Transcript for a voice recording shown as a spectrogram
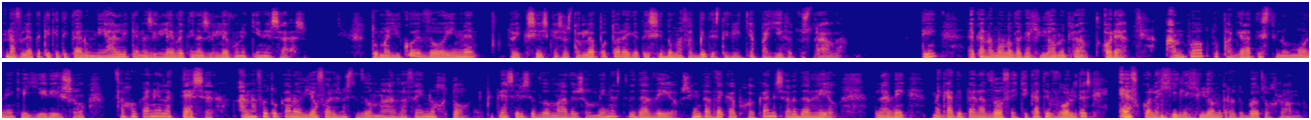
να βλέπετε και τι κάνουν οι άλλοι και να ζηλεύετε ή να ζηλεύουν εκείνοι εσάς. Το μαγικό εδώ είναι το εξής και σας το λέω από τώρα γιατί σύντομα θα μπείτε στη γλυκιά παγίδα του Στράβα. Τι, έκανα μόνο 10 χιλιόμετρα; Ωραία. Αν πάω από το Παγκράτη στην Ομόνια και γυρίσω, θα έχω κάνει άλλα 4. Αν αυτό το κάνω δύο φορές μες τη βδομάδα, θα είναι 8. Επί 4 εβδομάδες ο μήνας 32. Συν τα 10 που έχω κάνει 42. Δηλαδή, με κάτι πέρα δόθε και κάτι βόλτες, εύκολα 1000 χιλιόμετρα τον πρώτο χρόνο.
